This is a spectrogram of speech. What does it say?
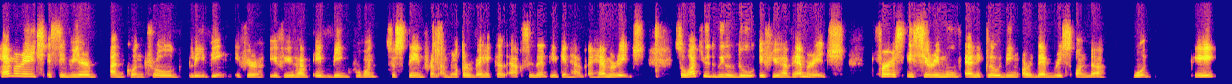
Hemorrhage is severe uncontrolled bleeding. If you're if you have a big wound sustained from a motor vehicle accident, you can have a hemorrhage. So what you will do if you have hemorrhage? First is you remove any clothing or debris on the wound. Okay.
